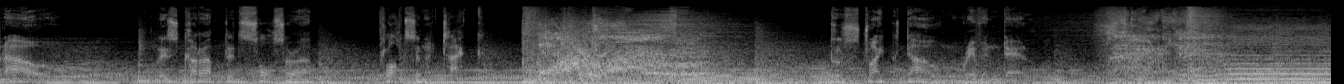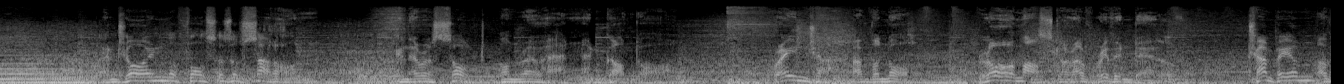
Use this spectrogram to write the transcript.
Now, this corrupted sorcerer plots an attack strike down Rivendell and join the forces of Sauron in their assault on Rohan and Gondor. Ranger of the North, Loremaster of Rivendell, Champion of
